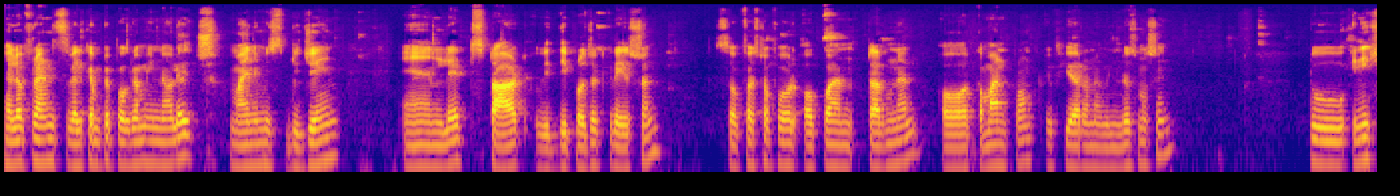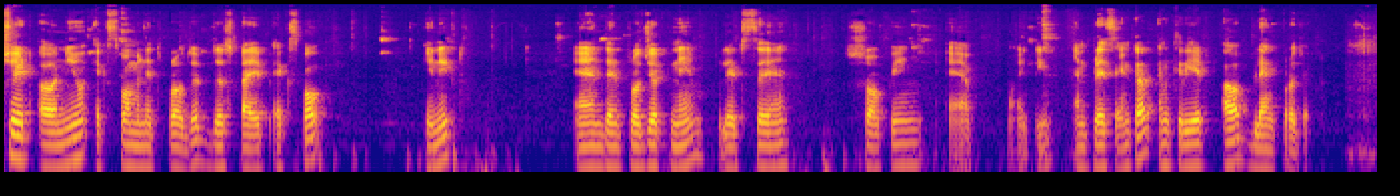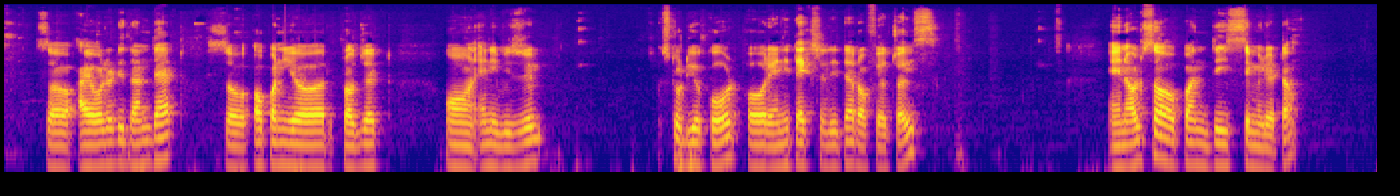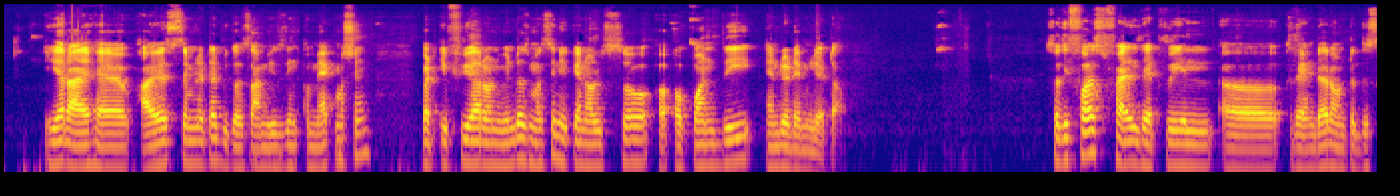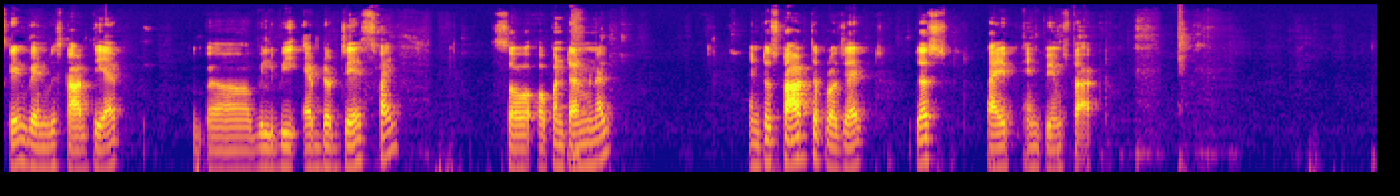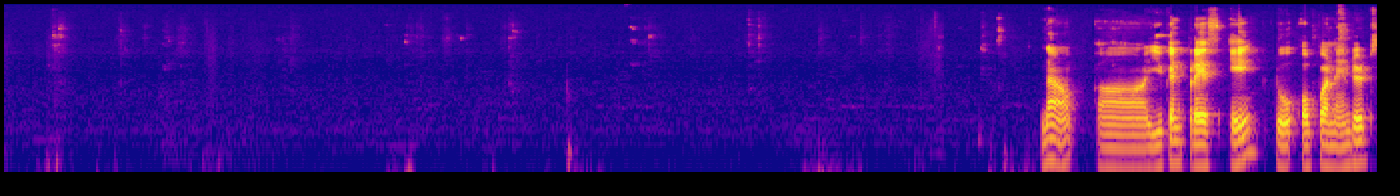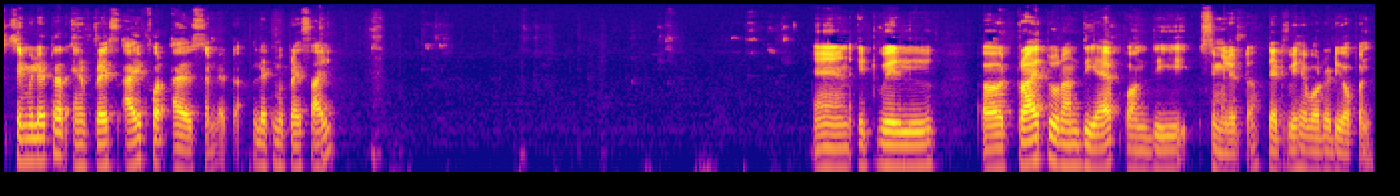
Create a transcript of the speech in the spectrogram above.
Hello friends, welcome to Programming Knowledge. My name is Brijen and let's start with the project creation. So first of all open terminal or command prompt if you are on a Windows machine. To initiate a new Expo Manage project just type Expo init and then project name let's say shopping app IT and press enter and create a blank project. So I already done that so open your project on any visual studio code or any text editor of your choice. And also open the simulator. Here i have ios simulator because i'm using a mac machine. But if you are on windows machine you can also uh, open the android emulator. So the first file that will uh, render onto the screen when we start the app uh, will be app.js file so open terminal. And to start the project just type npm start. Now uh, you can press a to open android simulator and press i for ios simulator. Let me press i and it will uh, try to run the app on the simulator that we have already opened.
